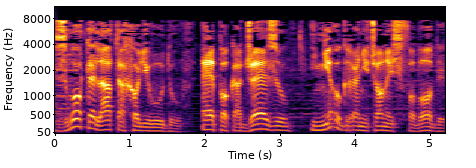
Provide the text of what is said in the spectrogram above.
Złote lata Hollywoodu, epoka jazzu i nieograniczonej swobody,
